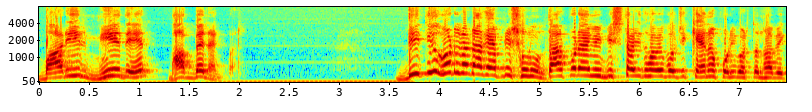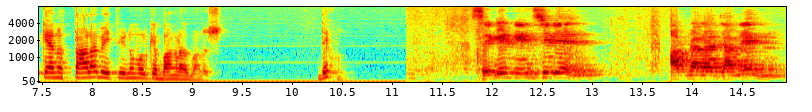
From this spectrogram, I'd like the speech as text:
বাড়ির মেয়েদের ভাববেন একবার। দ্বিতীয় ঘটনাটা আগে আপনি শুনুন, তারপরে আমি বিস্তারিতভাবে বলছি কেন পরিবর্তন হবে, কেন তাড়াবে তৃণমূলকে বাংলার মানুষ। দেখুন। সেকেন্ড ইনসিডেন্ট আপনারা জানেন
